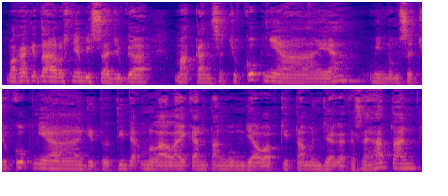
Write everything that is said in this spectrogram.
Maka kita harusnya bisa juga makan secukupnya ya, minum secukupnya gitu, tidak melalaikan tanggung jawab kita menjaga kesehatan,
